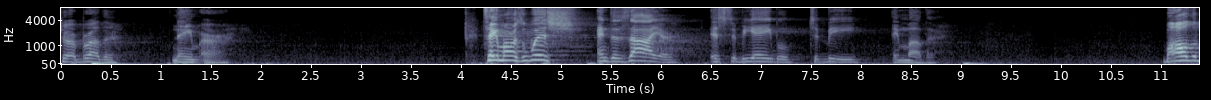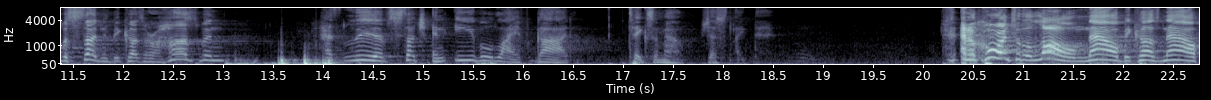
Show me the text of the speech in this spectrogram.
to her brother named Ur. Tamar's wish and desire is to be able to be a mother. But all of a sudden, because her husband has lived such an evil life, God takes him out just like. And according to the law, now because now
